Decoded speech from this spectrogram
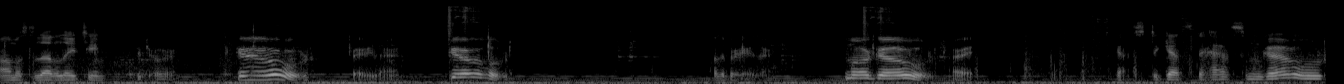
Almost level 18. Switch. Gold! Berry there. Gold! Other berry there. More gold! Alright. Gots to gets to have some gold.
